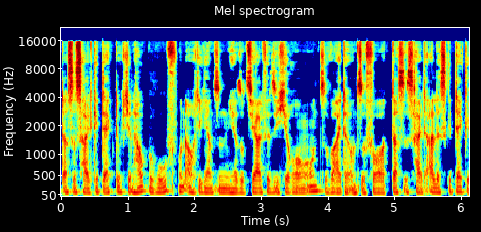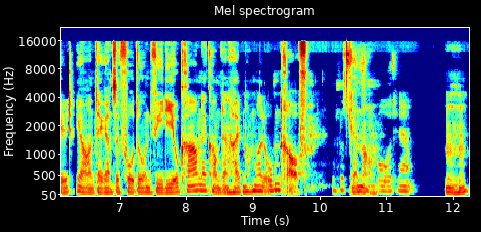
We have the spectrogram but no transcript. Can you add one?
das ist halt gedeckt durch den Hauptberuf und auch die ganzen hier Sozialversicherungen und so weiter und so fort. Das ist halt alles gedeckelt. Ja, und der ganze Foto- und Videokram, der kommt dann halt nochmal oben drauf. Genau. Brot, ja. Mhm.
